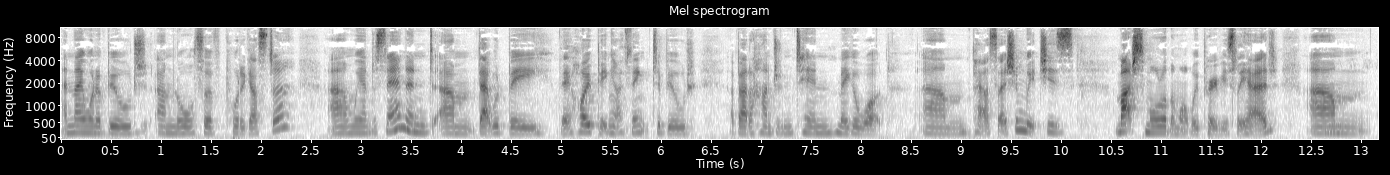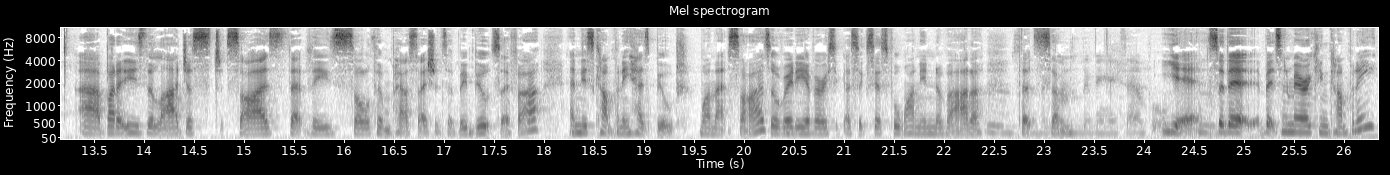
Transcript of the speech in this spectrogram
and they want to build um, north of Port Augusta. Um, we understand, and um, that would be they're hoping, I think, to build about 110 megawatt um, power station, which is much smaller than what we previously had. Um, uh, but it is the largest size that these solar thermal power stations have been built so far, and this company has built one that size already, a very su- a successful one in Nevada. that's um, living example. yeah, so they're, but it's an American company.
